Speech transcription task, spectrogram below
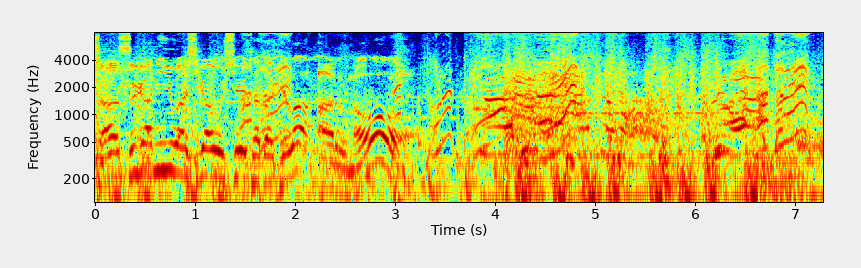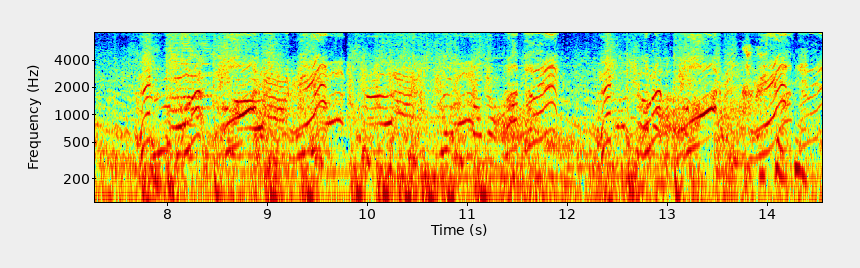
さすがにわしが教えただけはあるの。う加賀先生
